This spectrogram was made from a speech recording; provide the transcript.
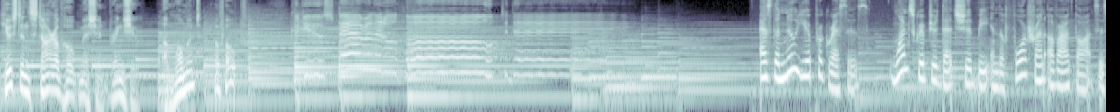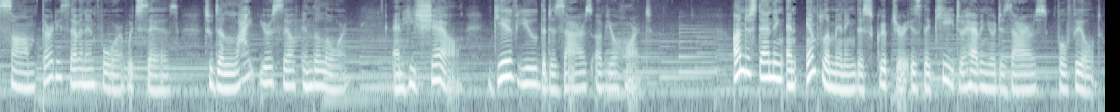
Houston Star of Hope Mission brings you a moment of hope. Could you spare a little hope today? As the new year progresses, one scripture that should be in the forefront of our thoughts is Psalm 37 and 4, which says, To delight yourself in the Lord, and he shall give you the desires of your heart. Understanding and implementing this scripture is the key to having your desires fulfilled.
